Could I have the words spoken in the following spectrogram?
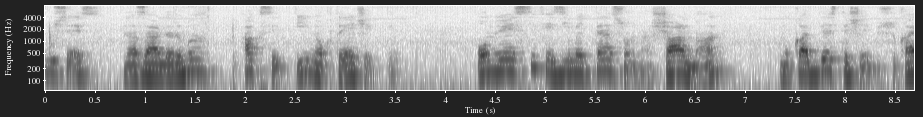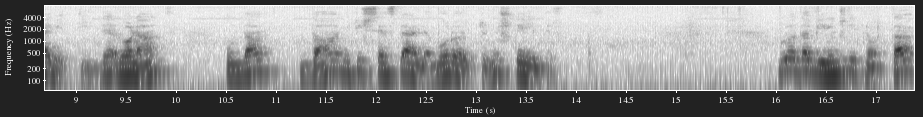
bu ses nazarlarımı aksettiği noktaya çekti. O müessif hezimetten sonra Charlemagne mukaddes teşebbüsü kaybettiğinde Roland bundan daha müthiş seslerle boru öttürmüş değildir. Burada birinci dipnotta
